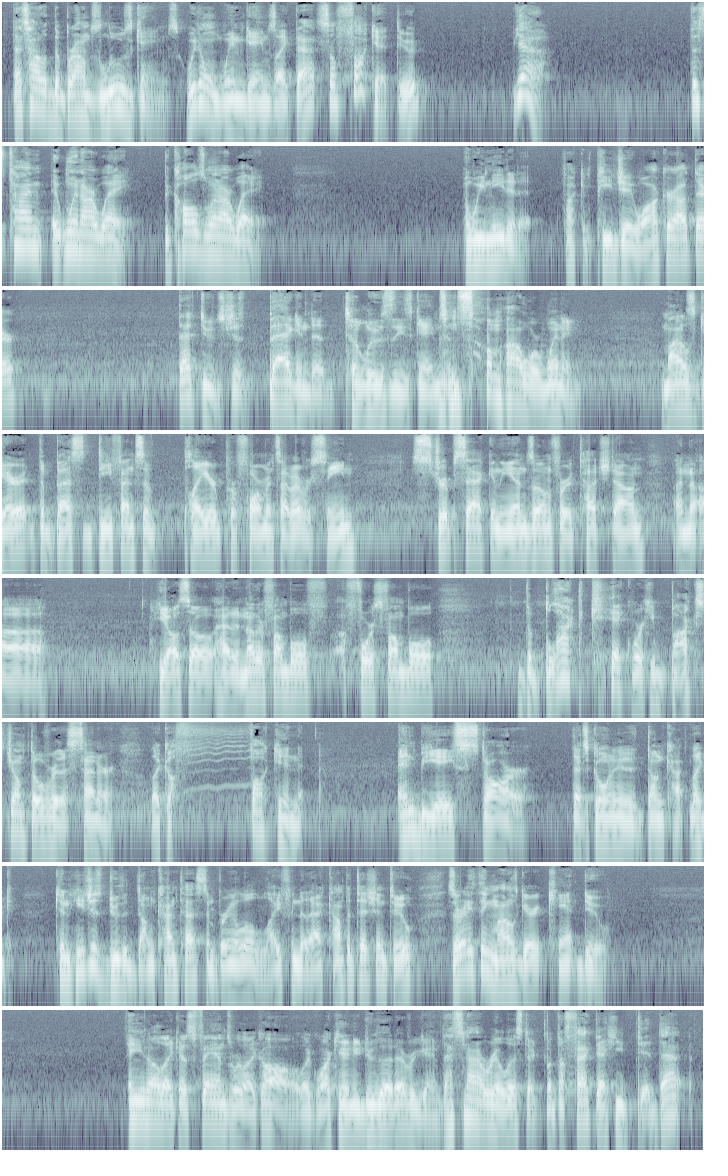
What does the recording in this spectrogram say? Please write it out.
That's how the Browns lose games. We don't win games like that, so fuck it, dude. Yeah. This time it went our way. The calls went our way. And we needed it. Fucking PJ Walker out there. That dude's just begging to, to lose these games, and somehow we're winning. Myles Garrett, the best defensive player performance I've ever seen. Strip sack in the end zone for a touchdown. An, uh, he also had another fumble, a forced fumble. The blocked kick where he box jumped over the center like a fucking NBA star that's going into a dunk con- like can he just do the dunk contest and bring a little life into that competition too? Is there anything Myles Garrett can't do? And you know, like as fans, we're like, oh, like why can't he do that every game? That's not realistic. But the fact that he did that,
